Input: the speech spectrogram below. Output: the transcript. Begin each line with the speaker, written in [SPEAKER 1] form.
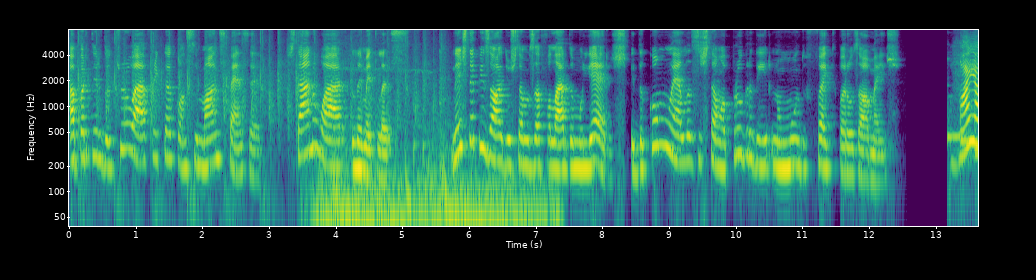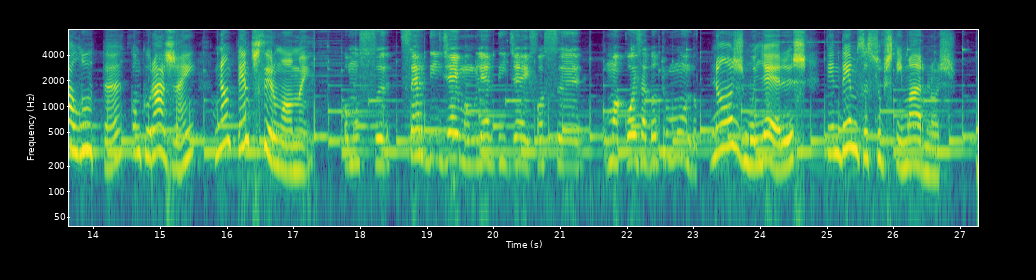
[SPEAKER 1] a partir do True Africa com Simone Spencer. Está no ar Limitless. Neste episódio estamos a falar de mulheres e de como elas estão a progredir num mundo feito para os homens.
[SPEAKER 2] Vai à luta com coragem, não tentes ser um homem.
[SPEAKER 3] Como se ser DJ, uma mulher DJ, fosse uma coisa do outro mundo.
[SPEAKER 2] Nós, mulheres, tendemos a subestimar-nos.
